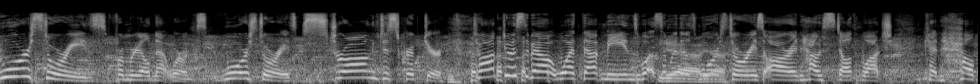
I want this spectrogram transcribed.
war stories from real networks, war stories, strong descriptor. Talk to us about what that means, what some yeah, of those war yeah. stories are, and how StealthWatch can help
